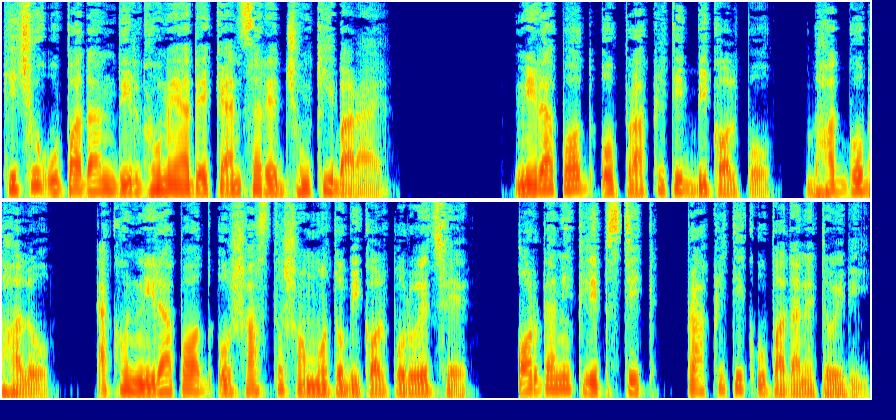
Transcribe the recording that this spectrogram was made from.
কিছু উপাদান দীর্ঘমেয়াদে ক্যান্সারের ঝুঁকি বাড়ায়। নিরাপদ ও প্রাকৃতিক বিকল্প। ভাগ্য ভালো। এখন নিরাপদ ও স্বাস্থ্যসম্মত বিকল্প রয়েছে অর্গানিক লিপস্টিক, প্রাকৃতিক উপাদানে তৈরি।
